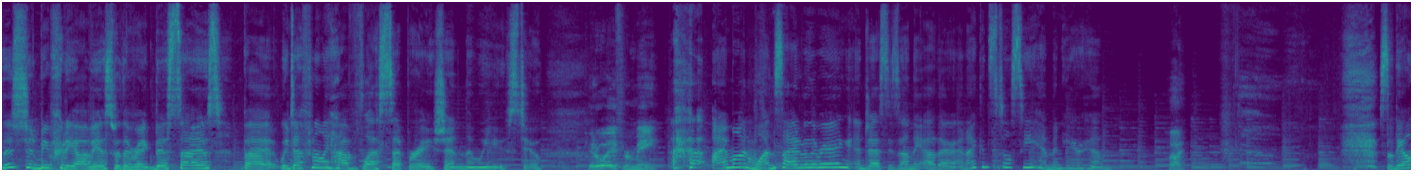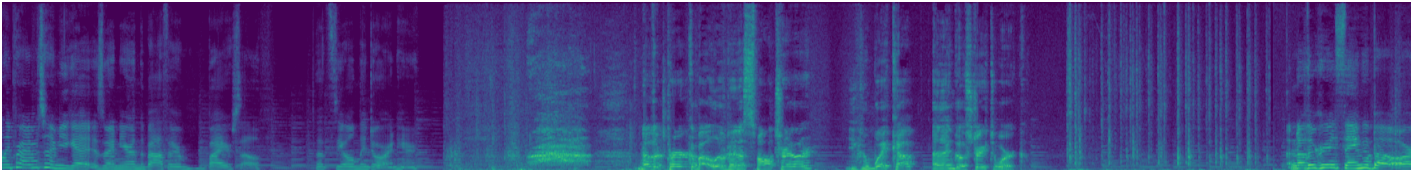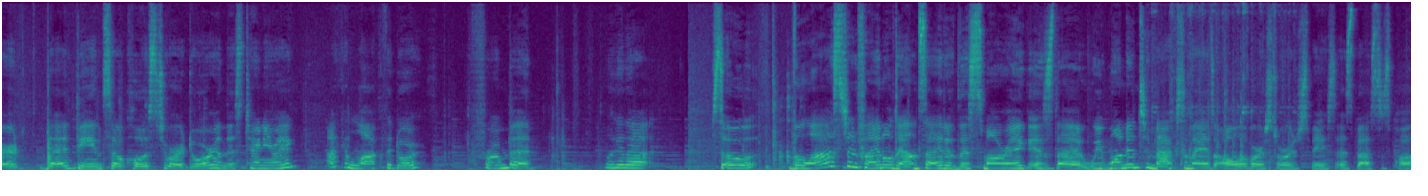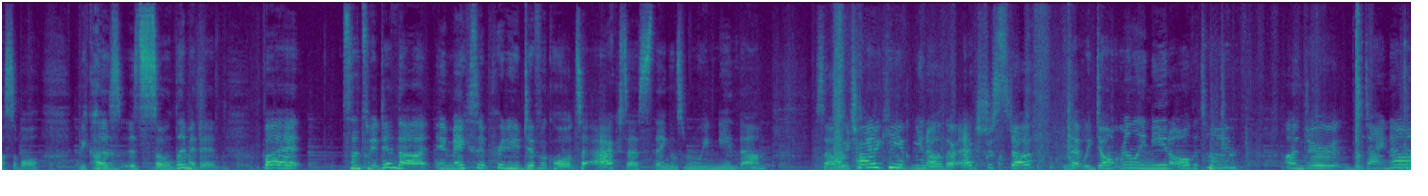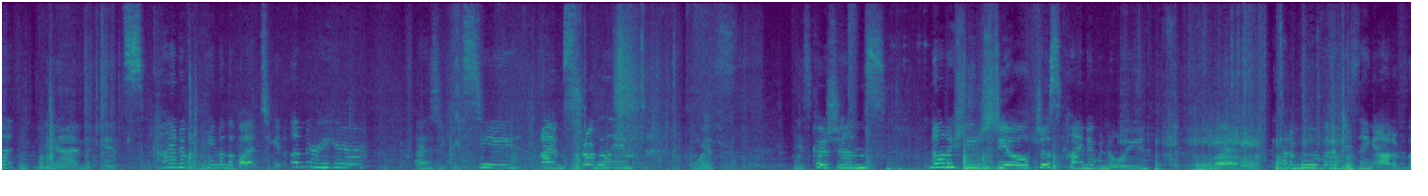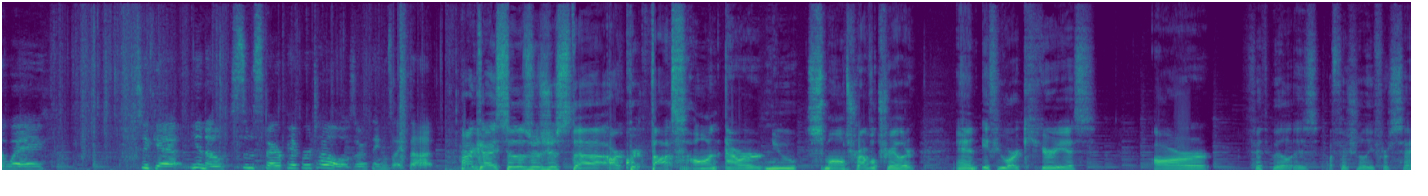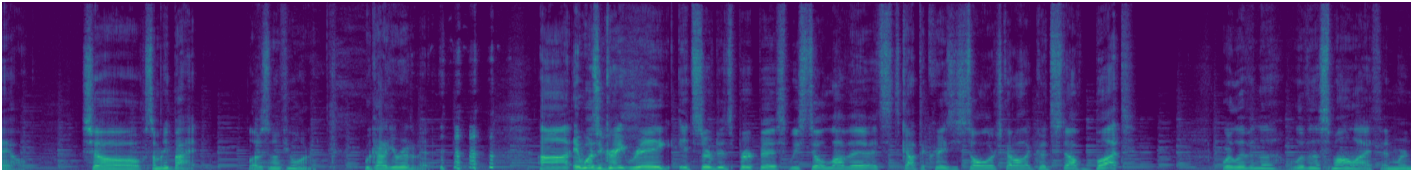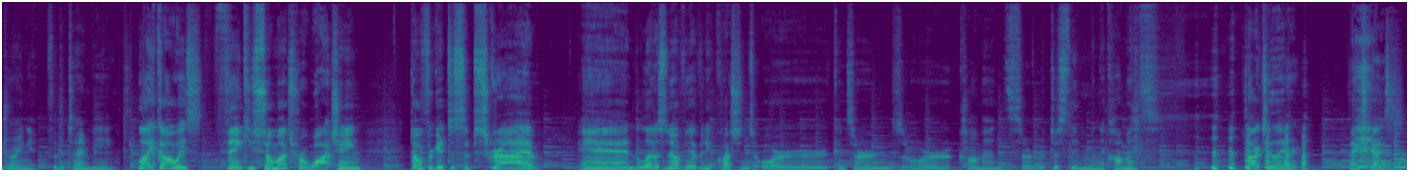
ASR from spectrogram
This should be pretty obvious with a rig this size, but we definitely have less separation than we used to. Get away from me. I'm on one side of the rig and Jesse's on the other, and I can still see him and hear him. Hi. So the only private time you get is when you're in the bathroom by yourself. That's the only door in here. Another perk about living in a small trailer, you can wake up and then go straight to work. Another great thing about our bed being so close to our door in this tiny rig, I can lock the door from bed. Look at that. So the last and final downside of this small rig is that we wanted to maximize all of our storage space as best as possible because it's so limited. But since we did that, it makes it pretty difficult to access things when we need them. So we try to keep, you know, the extra stuff that we don't really need all the time under the dinette and it's kind of a pain in the butt to get under here. As you can see, I'm struggling with these cushions. Not a huge deal, just kind of annoying, but I gotta move everything out of the way to get, you know, some spare paper towels or things like that. All right, guys, so those were just uh, our quick thoughts on our new small travel trailer. And if you are curious, our fifth wheel is officially for sale. So somebody buy it. Let us know if you want it. We gotta get rid of it. uh, it was a great rig. It served its purpose. We still love it. It's got the crazy solar. It's got all that good stuff. But we're living the living the small life, and we're enjoying it for the time being. Like always, thank you so much for watching. Don't forget to subscribe and let us know if you have any questions or concerns or comments, or just leave them in the comments. Talk to you later. Thanks, guys.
